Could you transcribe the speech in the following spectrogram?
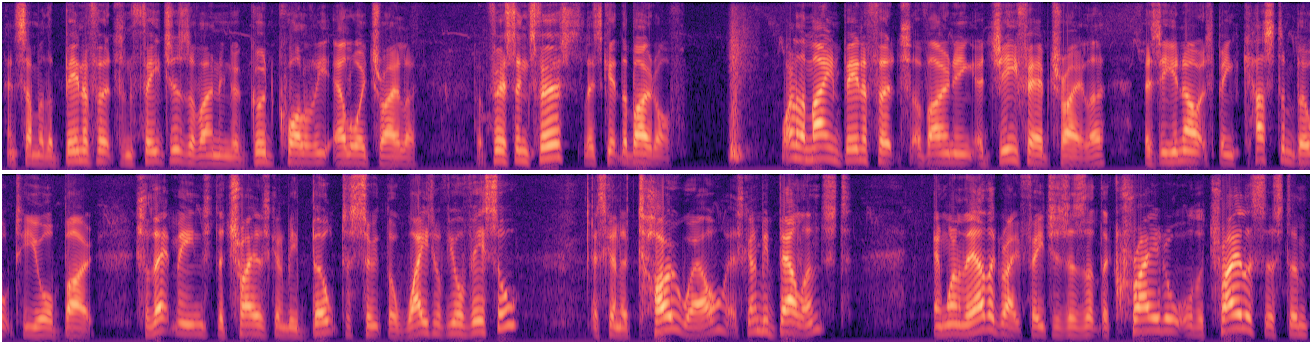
and some of the benefits and features of owning a good quality alloy trailer. But first things first, let's get the boat off. One of the main benefits of owning a GFAB trailer is that you know it's been custom built to your boat. So that means the trailer is going to be built to suit the weight of your vessel, it's going to tow well, it's going to be balanced, and one of the other great features is that the cradle or the trailer system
